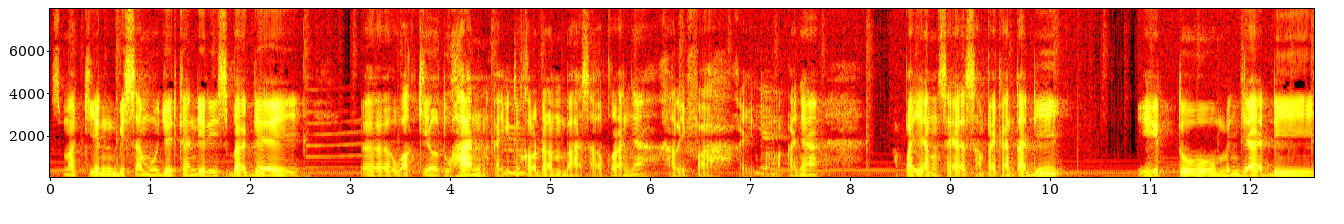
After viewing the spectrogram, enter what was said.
semakin bisa mewujudkan diri sebagai uh, wakil Tuhan kayak gitu kalau dalam bahasa Al-Qur'annya khalifah kayak gitu. Makanya apa yang saya sampaikan tadi itu menjadi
